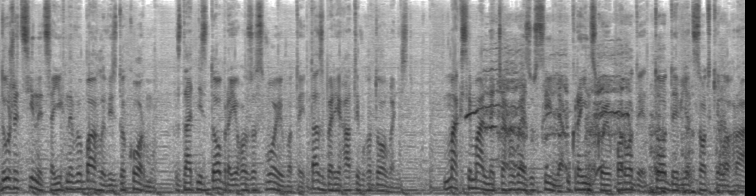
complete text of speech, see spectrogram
Дуже ціниться їх невибагливість до корму, здатність добре його засвоювати та зберігати вгодованість. Максимальне тягове зусилля української породи до 900 кг.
